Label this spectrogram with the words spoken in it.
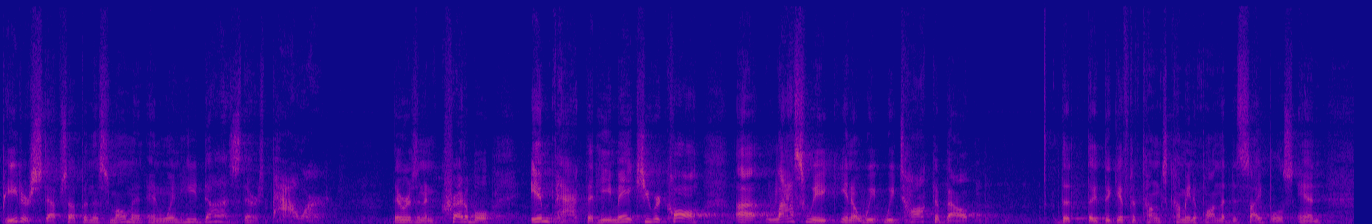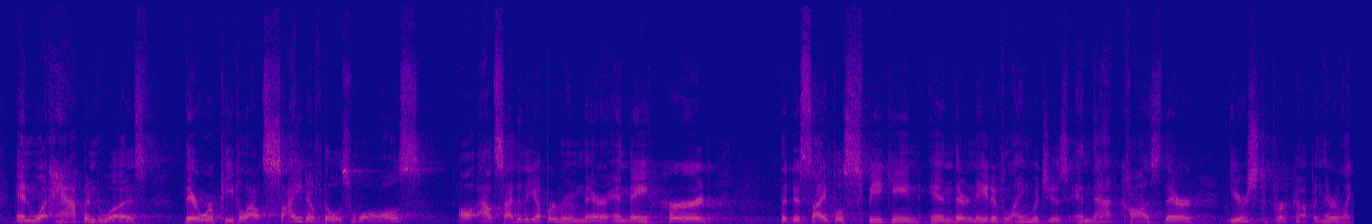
Peter steps up in this moment, and when he does, there's power. There is an incredible impact that he makes. You recall uh, last week, you know, we, we talked about the, the, the gift of tongues coming upon the disciples. And, and what happened was there were people outside of those walls, outside of the upper room there, and they heard the disciples speaking in their native languages, and that caused their ears to perk up. And they were like,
